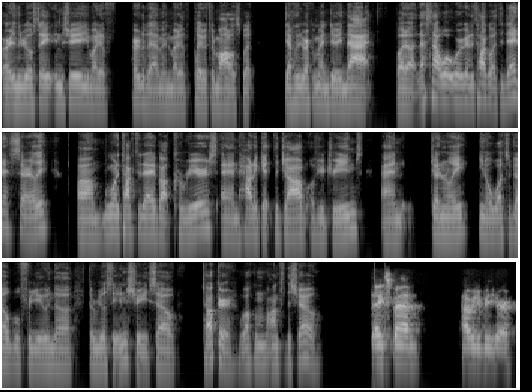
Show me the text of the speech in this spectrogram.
are in the real estate industry, you might have heard of them and might have played with their models, but definitely recommend doing that. But uh, that's not what we're going to talk about today necessarily. Um, we want to talk today about careers and how to get the job of your dreams and generally, you know, what's available for you in the the real estate industry. So, Tucker, welcome onto the show. Thanks, Ben. Happy to be here.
